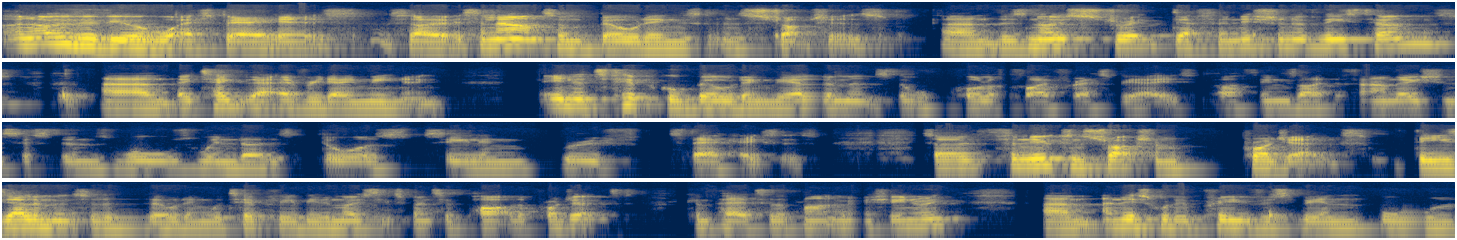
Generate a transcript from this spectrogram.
an overview of what SBA is. So it's an on buildings and structures. Um, there's no strict definition of these terms. Um, they take their everyday meaning. In a typical building, the elements that will qualify for SBAs are things like the foundation systems, walls, windows, doors, ceiling, roof, staircases. So for new construction projects, these elements of the building will typically be the most expensive part of the project compared to the plant and machinery. Um, and this would have previously been all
